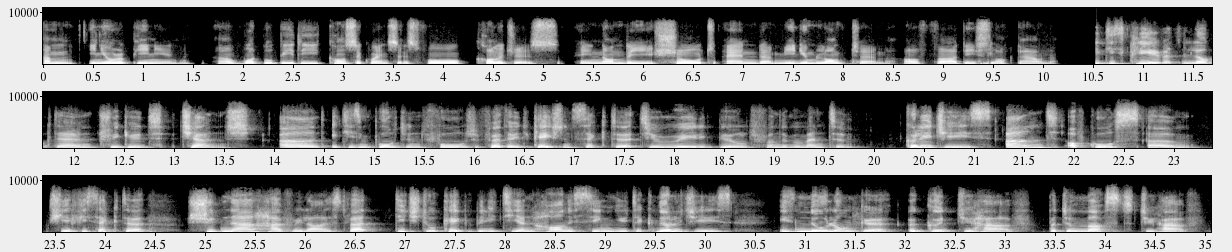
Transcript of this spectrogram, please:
Um, in your opinion, uh, what will be the consequences for colleges in on the short and uh, medium long term of uh, this lockdown? It is clear that lockdown triggered change and it is important for the further education sector to really build from the momentum. Colleges and, of course, um, GFE sector should now have realized that digital capability and harnessing new technologies is no longer a good to have, but a must to have.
